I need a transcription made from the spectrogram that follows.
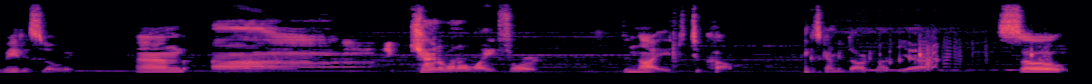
really slowly. And uh, I kind of want to wait for the night to come. I think it's gonna be dark night, yeah. So,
